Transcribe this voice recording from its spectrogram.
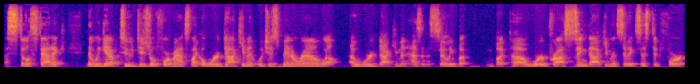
uh, still static. Then we get up to digital formats like a Word document, which has been around. Well, a Word document hasn't necessarily, but but word processing documents have existed for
